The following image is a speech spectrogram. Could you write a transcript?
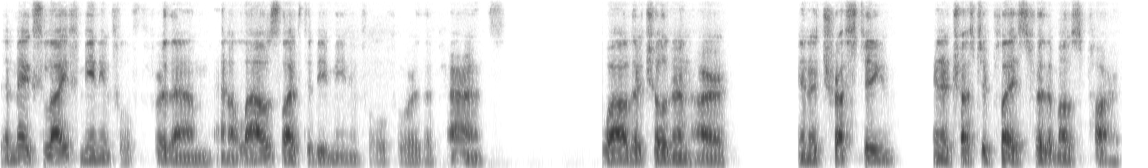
that makes life meaningful for them and allows life to be meaningful for the parents while their children are in a trusting in a trusted place for the most part.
